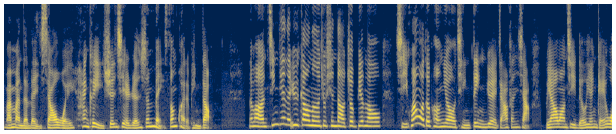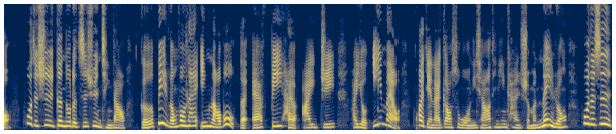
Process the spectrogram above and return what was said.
满满的冷笑话和可以宣泄人生美松快的频道。那么今天的预告呢，就先到这边喽。喜欢我的朋友，请订阅加分享，不要忘记留言给我。或者是更多的资讯，请到隔壁龙凤胎阴老部的 FB，还有 IG，还有 email，快点来告诉我你想要听听看什么内容，或者是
